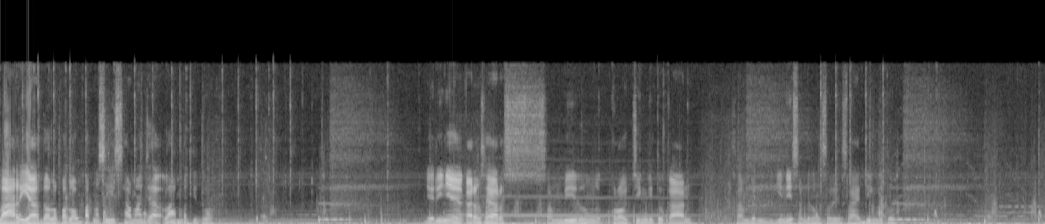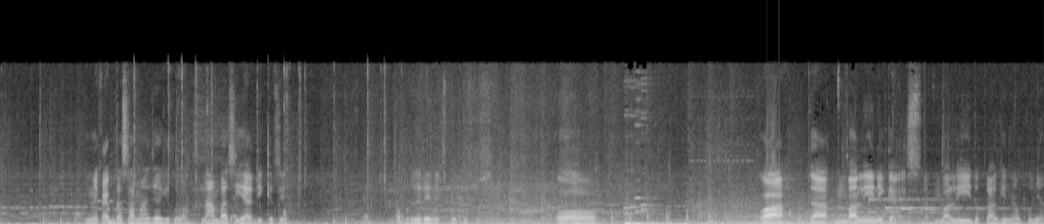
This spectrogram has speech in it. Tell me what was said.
lari ya, udah lompat-lompat masih sama aja lambat gitu. Jadinya kadang saya harus sambil nge-crouching gitu kan, sambil begini sambil sling sliding gitu. Ini kayak berasa aja gitu loh. Nambah sih ya dikit sih. Kabar dari next photo. Oh. Wah, udah kembali ini guys, udah kembali hidup lagi lampunya.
